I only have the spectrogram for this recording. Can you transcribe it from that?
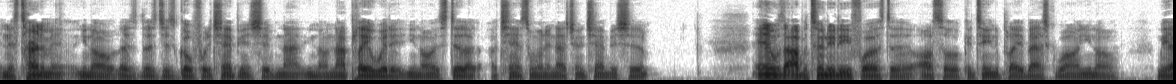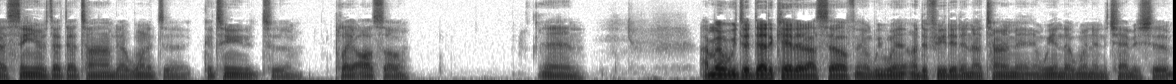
in this tournament. You know, let's let's just go for the championship, not you know not play with it. You know, it's still a, a chance to win a national championship, and it was an opportunity for us to also continue to play basketball. You know, we had seniors at that time that wanted to continue to play also, and. I remember we just dedicated ourselves and we went undefeated in that tournament and we ended up winning the championship.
